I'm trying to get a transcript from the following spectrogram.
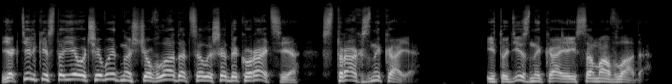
Як тільки стає очевидно, що влада це лише декорація, страх зникає. І тоді зникає і сама влада.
